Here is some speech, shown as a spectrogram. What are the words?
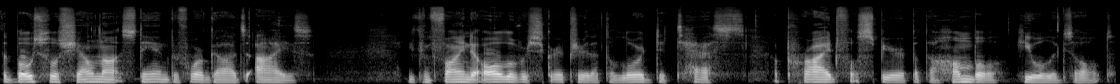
The boastful shall not stand before God's eyes. You can find it all over Scripture that the Lord detests a prideful spirit, but the humble he will exalt.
